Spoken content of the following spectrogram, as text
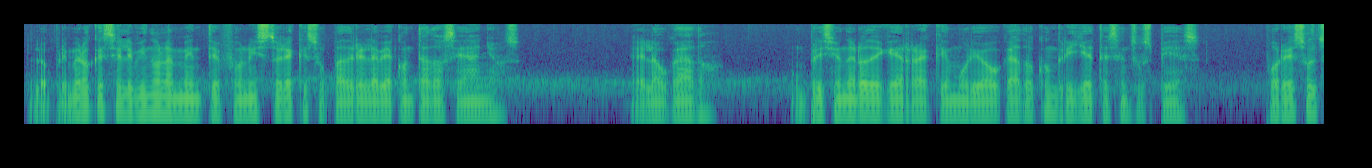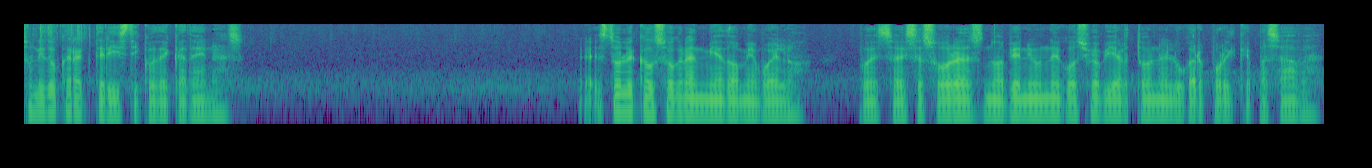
Lo primero que se le vino a la mente fue una historia que su padre le había contado hace años. El ahogado, un prisionero de guerra que murió ahogado con grilletes en sus pies por eso el sonido característico de cadenas. Esto le causó gran miedo a mi abuelo, pues a esas horas no había ni un negocio abierto en el lugar por el que pasaba.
